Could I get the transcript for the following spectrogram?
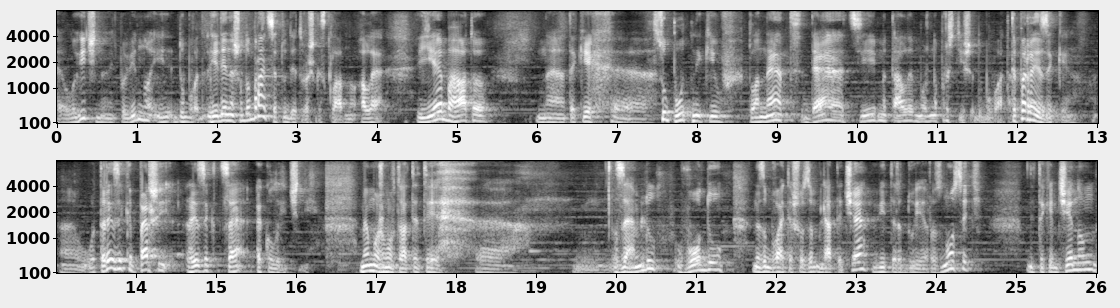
геологічні, відповідно, і добувати. Єдине, що добратися туди трошки складно, але є багато е, таких е, супутників, планет, де ці метали можна простіше добувати. Тепер ризики. От ризики, перший ризик це екологічний. Ми можемо втратити е, землю, воду. Не забувайте, що земля тече, вітер дує, розносить. І таким чином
